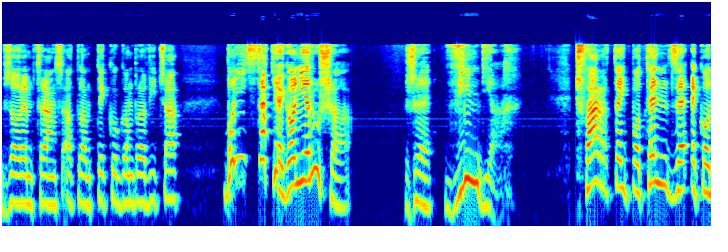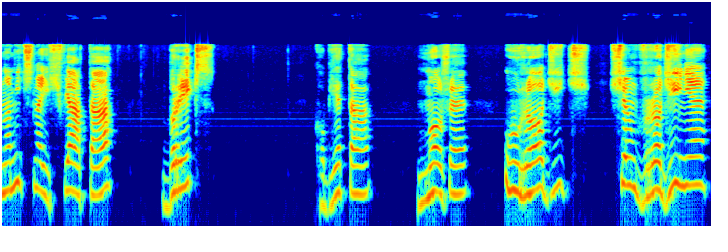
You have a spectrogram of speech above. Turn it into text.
wzorem transatlantyku Gombrowicza, bo nic takiego nie rusza że w Indiach, czwartej potędze ekonomicznej świata, BRICS, kobieta może urodzić się w rodzinie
